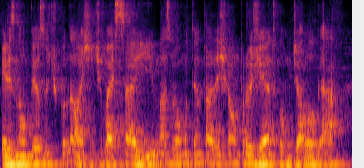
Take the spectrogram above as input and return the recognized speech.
Eles não pensam tipo, não, a gente vai sair, mas vamos tentar deixar um projeto, vamos dialogar,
